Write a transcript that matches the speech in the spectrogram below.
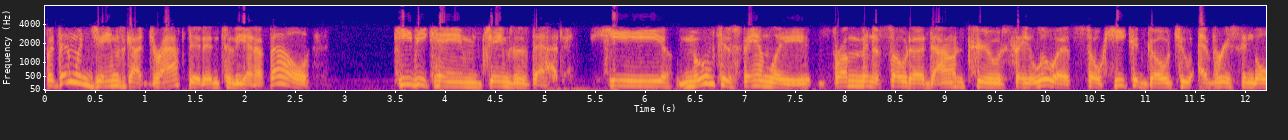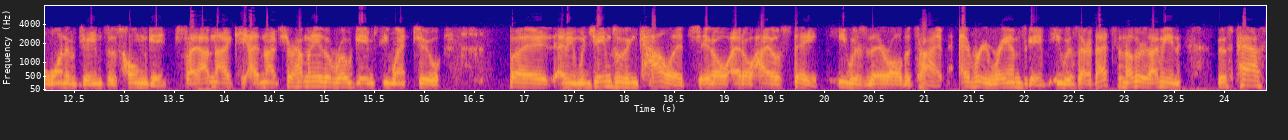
but then when James got drafted into the NFL, he became James's dad he moved his family from Minnesota down to St. Louis so he could go to every single one of James's home games. I, I'm not I'm not sure how many of the road games he went to, but I mean when James was in college, you know, at Ohio State, he was there all the time. Every Rams game, he was there. That's another I mean, this past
